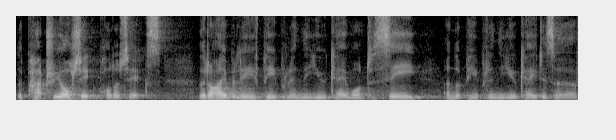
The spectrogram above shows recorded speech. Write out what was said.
the patriotic politics that I believe people in the UK want to see and that people in the UK deserve.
